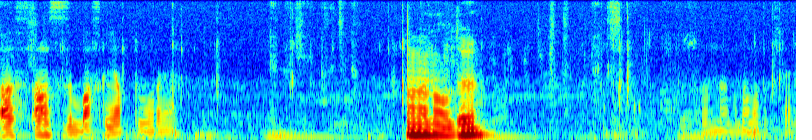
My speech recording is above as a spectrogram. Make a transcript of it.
ans, ansızın baskın yaptım oraya. Sonra ne oldu? Sonra bulamadım seni.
